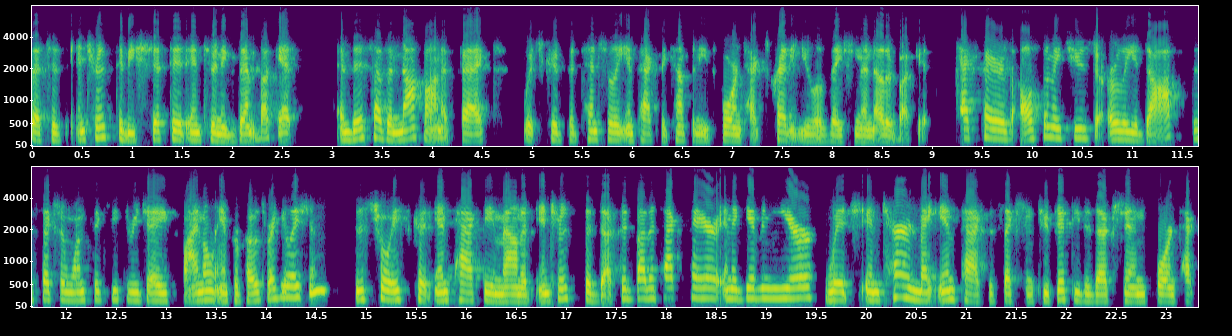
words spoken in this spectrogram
such as interest to be shifted into an exempt bucket. And this has a knock on effect, which could potentially impact the company's foreign tax credit utilization and other buckets. Taxpayers also may choose to early adopt the Section 163J final and proposed regulations. This choice could impact the amount of interest deducted by the taxpayer in a given year, which in turn may impact the Section 250 deduction, foreign tax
